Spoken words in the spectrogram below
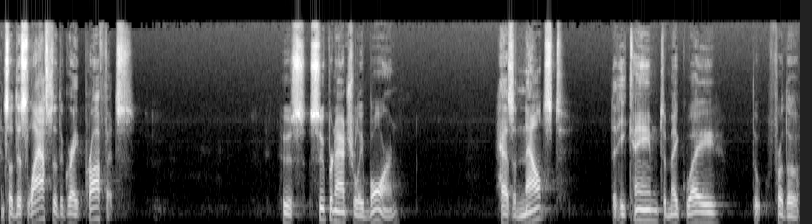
And so this last of the great prophets, who's supernaturally born, has announced that he came to make way for the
